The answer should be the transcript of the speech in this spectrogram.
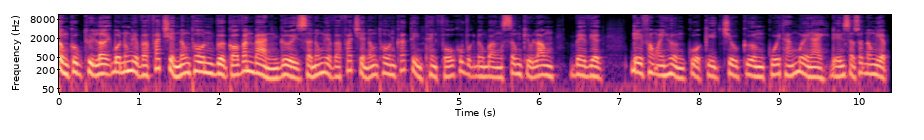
Tổng cục Thủy lợi Bộ Nông nghiệp và Phát triển Nông thôn vừa có văn bản gửi Sở Nông nghiệp và Phát triển Nông thôn các tỉnh, thành phố khu vực đồng bằng sông Kiều Long về việc đề phòng ảnh hưởng của kỳ chiều cường cuối tháng 10 này đến sản xuất nông nghiệp.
